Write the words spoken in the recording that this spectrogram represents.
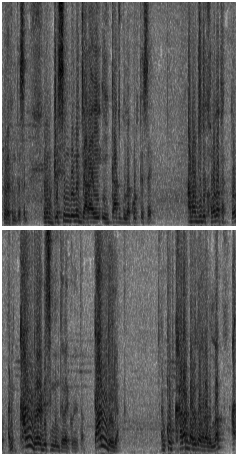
করে ফেলতেছেন। এবং ড্রেসিং রুমে যারা এই- কাজগুলা করতেছে, আমার যদি ক্ষমতা থাকতো, আমি কান ধরে ড্রেসিং রুম থেকে বের করে দিতাম। কান ধইরা। আমি খুব খারাপ ভাবে কথাটা বললাম। আর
